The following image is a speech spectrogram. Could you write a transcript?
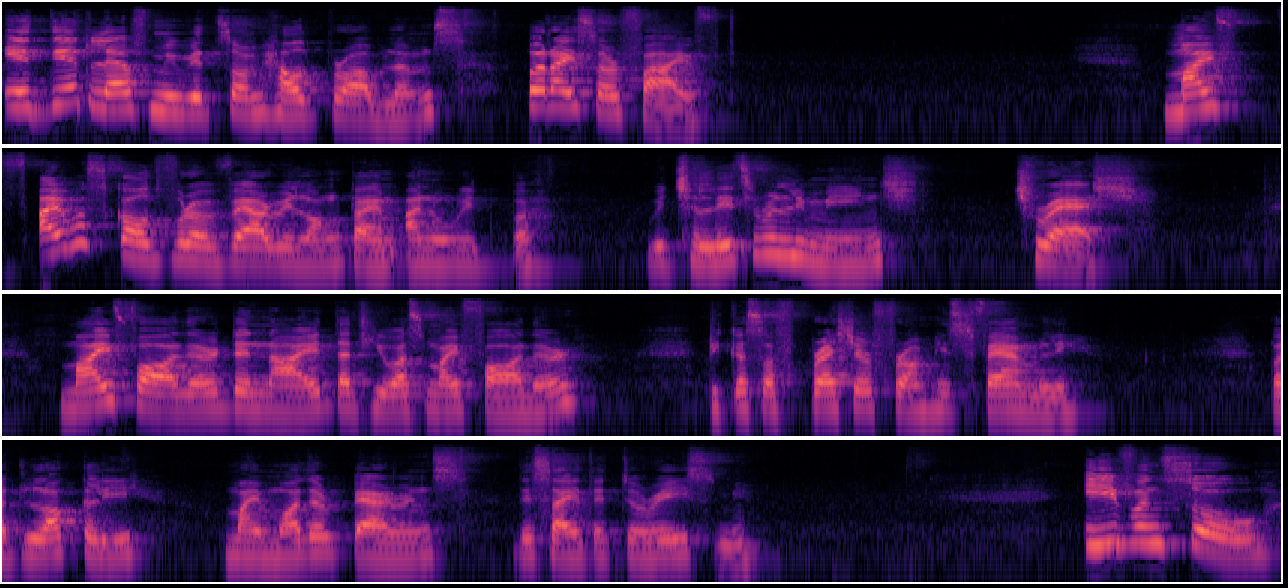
It did left me with some health problems, but I survived. My, I was called for a very long time Anuritpa, which literally means trash. My father denied that he was my father because of pressure from his family. But luckily, my mother parents decided to raise me. Even so,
